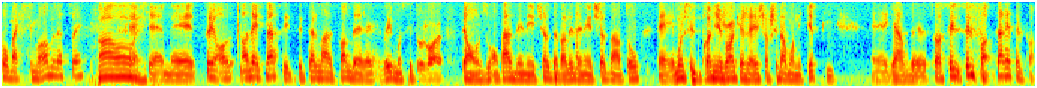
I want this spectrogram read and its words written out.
au maximum, là, tu sais. Ah ouais. mais, tu sais, honnêtement, c'est tellement le fun de rêver. Moi, c'est toujours, on, on parle des NHL, de parler des NHL tantôt. Et moi, c'est le premier joueur que j'allais chercher dans mon équipe, puis euh, regarde, ça, c'est le fun. Ça reste le fun.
